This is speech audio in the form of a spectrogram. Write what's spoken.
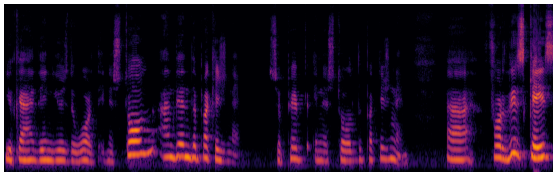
You can then use the word install and then the package name. So pip install the package name. Uh, for this case,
